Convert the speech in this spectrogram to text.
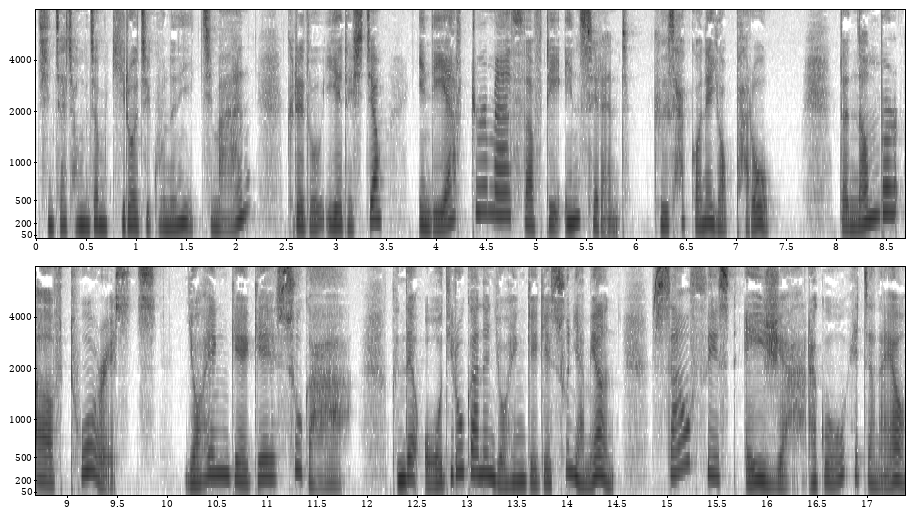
진짜 점점 길어지고는 있지만 그래도 이해되시죠? In the aftermath of the incident, 그 사건의 여파로 the number of tourists, 여행객의 수가 근데 어디로 가는 여행객의 수냐면 Southeast Asia라고 했잖아요.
